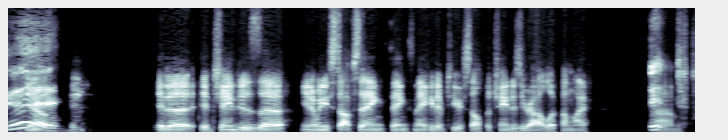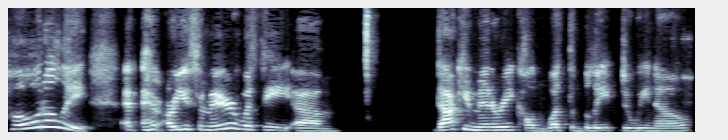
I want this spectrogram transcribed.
Good. you know, it it uh it changes uh you know when you stop saying things negative to yourself, it changes your outlook on life. It Um, totally. Are you familiar with the um, documentary called "What the Bleep Do We Know"?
